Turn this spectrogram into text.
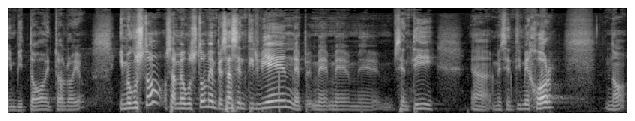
invitó y todo el rollo. Y me gustó, o sea, me gustó, me empecé a sentir bien, me, sentí, ah, me sentí mejor, ¿no?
